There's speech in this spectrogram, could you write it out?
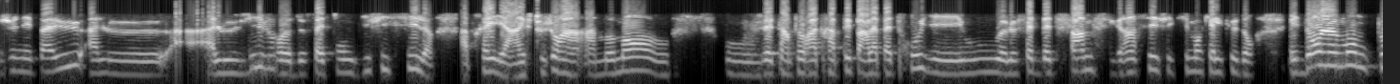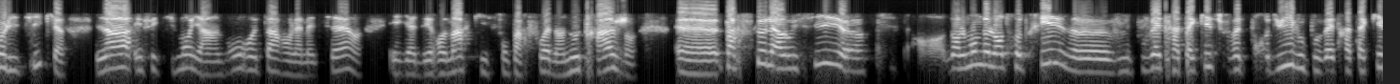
je n'ai pas eu à le vivre de façon difficile. Après, il arrive toujours un, un moment où où vous êtes un peu rattrapé par la patrouille et où le fait d'être femme fait grincer effectivement quelques dents. Mais dans le monde politique, là, effectivement, il y a un gros retard en la matière et il y a des remarques qui sont parfois d'un autre âge. Euh, parce que là aussi, euh, dans le monde de l'entreprise, euh, vous pouvez être attaqué sur votre produit, vous pouvez être attaqué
